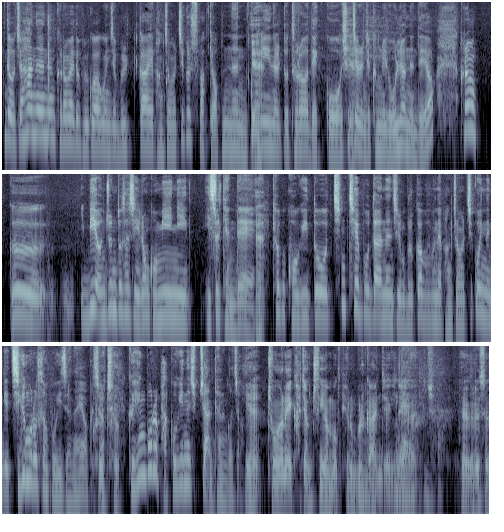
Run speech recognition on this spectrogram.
근데 어제 한은은 그럼에도 불구하고 이제 물가에 방점을 찍을 수밖에 없는 예. 고민을 또 드러냈고 실제로 이제 금리도 올렸는데요. 그러면 그미 연준도 사실 이런 고민이 있을 텐데 예. 결국 거기도 침체보다는 지금 물가 부분에 방점을 찍고 있는 게 지금으로선 보이잖아요. 그렇죠? 그렇죠. 그 행보를 바꾸기는 쉽지 않다는 거죠. 예, 중앙의 가장 중요한 목표는 물가 네. 안정이니까요. 그렇죠. 예, 그래서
